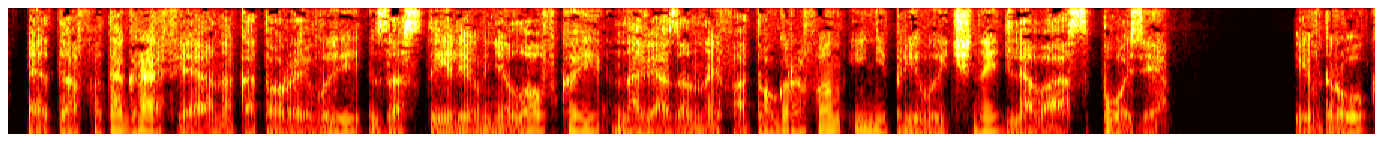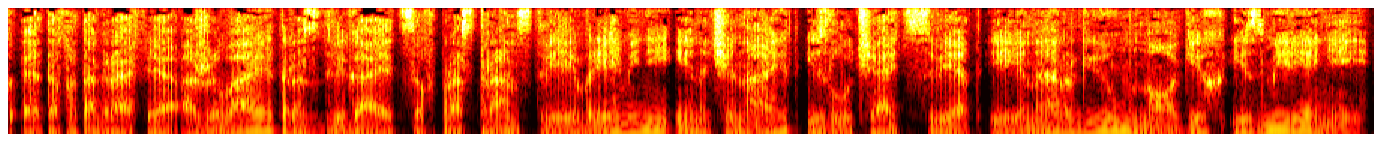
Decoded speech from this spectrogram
— это фотография, на которой вы застыли в неловкой, навязанной фотографом и непривычной для вас позе. И вдруг эта фотография оживает, раздвигается в пространстве и времени и начинает излучать свет и энергию многих измерений.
